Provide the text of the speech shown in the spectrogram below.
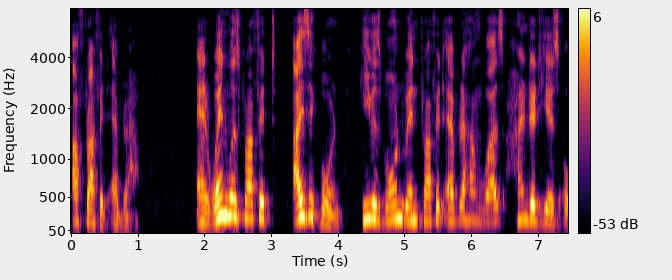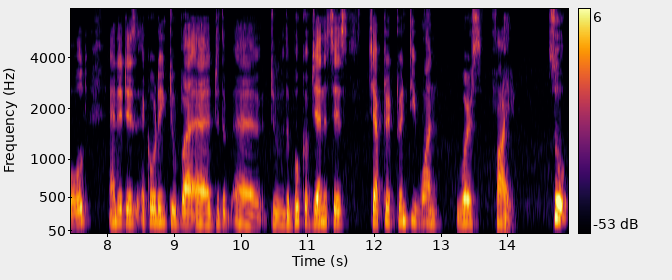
of Prophet Abraham. And when was Prophet Isaac born? He was born when Prophet Abraham was 100 years old, and it is according to uh, to the uh, to the book of Genesis, chapter 21, verse 5. So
